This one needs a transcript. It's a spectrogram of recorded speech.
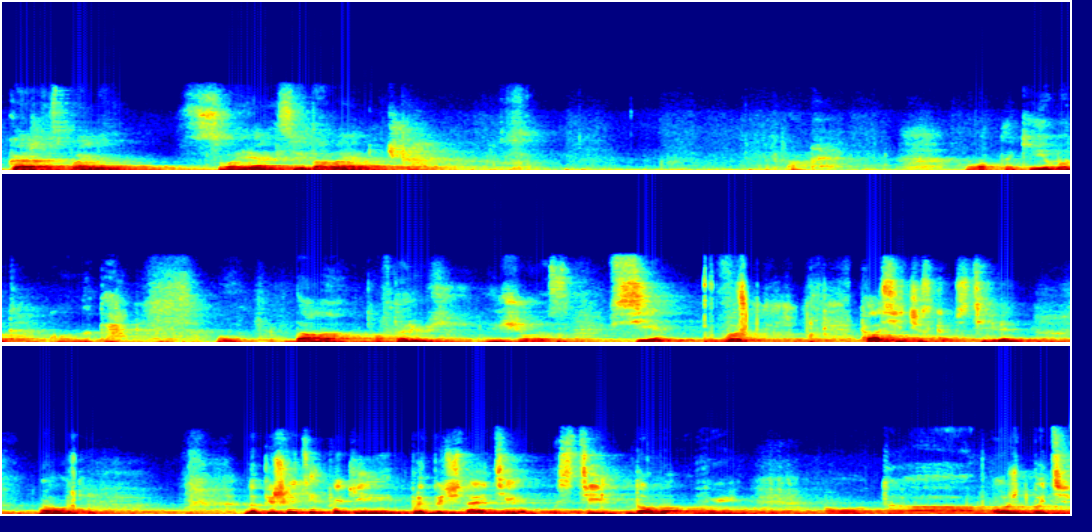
В каждой спальне своя световая точка. Вот такие вот комнаты. Вот. Дома, повторюсь еще раз, все в классическом стиле. Вот. Напишите, какие предпочитаете стиль дома вы. Вот. А, может быть,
